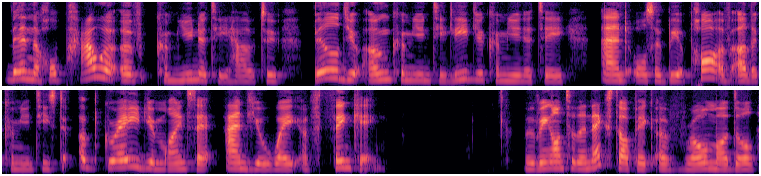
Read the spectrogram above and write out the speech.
Then the whole power of community, how to build your own community, lead your community, and also be a part of other communities to upgrade your mindset and your way of thinking. Moving on to the next topic of role model,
